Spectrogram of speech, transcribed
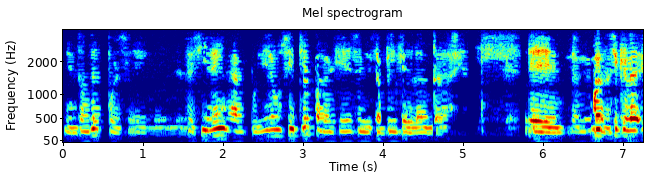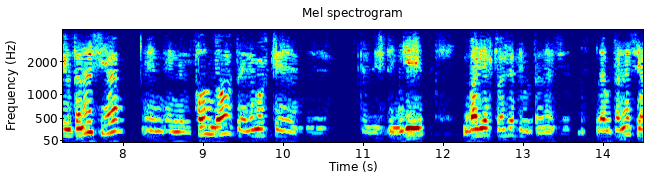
entonces pues deciden acudir a un sitio para que se les aplique la eutanasia. bueno, así que la eutanasia en, el fondo tenemos que, distinguir varias clases de eutanasia. La eutanasia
